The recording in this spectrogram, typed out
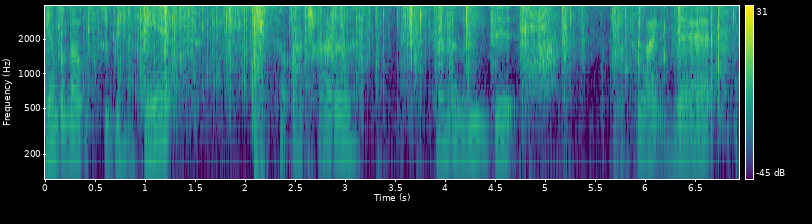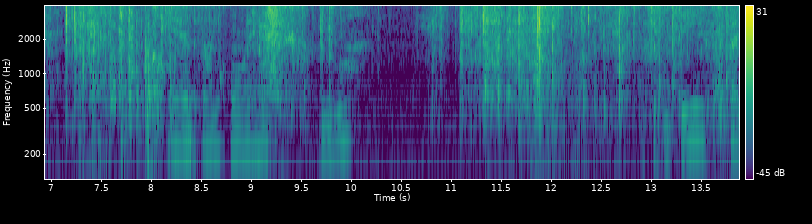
envelopes to be bent. So I try to kind of leave it like that. And I'm going to put these back.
